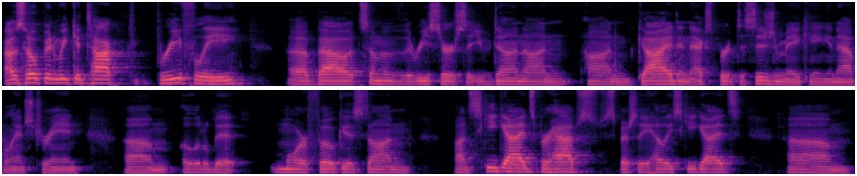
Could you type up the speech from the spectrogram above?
I was hoping we could talk briefly about some of the research that you've done on on guide and expert decision making in avalanche terrain. Um, a little bit more focused on on ski guides, perhaps, especially heli ski guides. Um,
